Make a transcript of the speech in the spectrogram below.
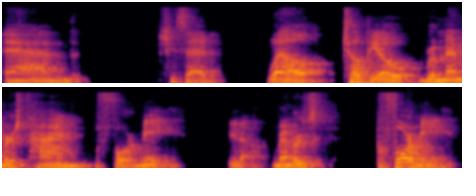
And she said, well, Topio remembers time before me, you know, remembers before me,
